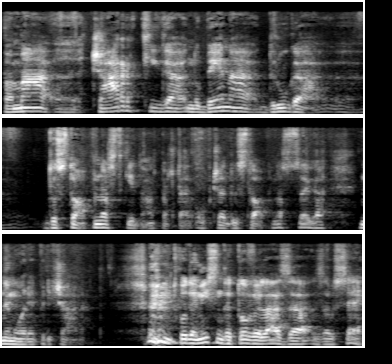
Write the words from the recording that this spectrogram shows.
pa ima uh, čar, ki ga nobena druga uh, dostopnost, ki je danes pač ta obča dostopnost, vsega ne more pričarati. tako da mislim, da to velja za, za vse.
